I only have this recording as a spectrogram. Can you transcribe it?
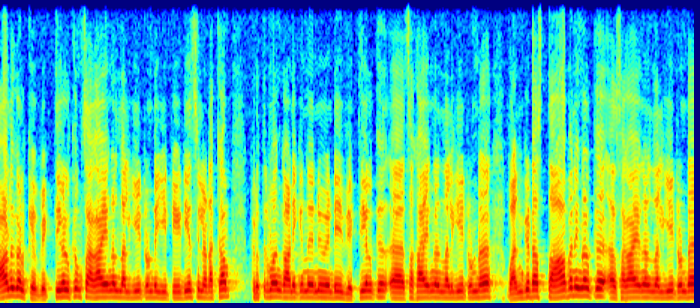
ആളുകൾക്ക് വ്യക്തികൾക്കും സഹായങ്ങൾ നൽകിയിട്ടുണ്ട്. ഈ ടി ഡി എസിലടക്കം കൃത്രിമം കാണിക്കുന്നതിന് വേണ്ടി വ്യക്തികൾക്ക് സഹായങ്ങൾ നൽകിയിട്ടുണ്ട്. വൻകിട സ്ഥാപനങ്ങൾക്ക് സഹായങ്ങൾ നൽകിയിട്ടുണ്ട്.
